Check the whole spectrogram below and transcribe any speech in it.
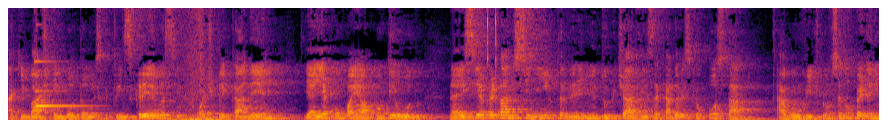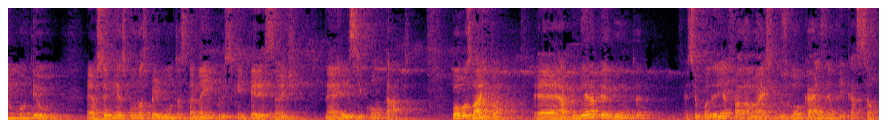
aqui embaixo tem um botão escrito inscreva-se, pode clicar nele e aí acompanhar o conteúdo. Né? E se apertar no sininho também, o YouTube te avisa cada vez que eu postar algum vídeo para você não perder nenhum conteúdo. Eu sempre respondo as perguntas também, por isso que é interessante né, esse contato. Vamos lá então. É, a primeira pergunta é se eu poderia falar mais sobre os locais de aplicação.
